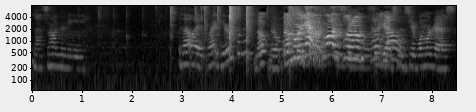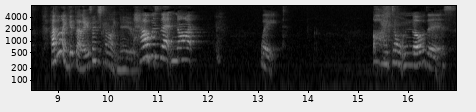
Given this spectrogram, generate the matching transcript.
That's not your knee. Is that like right here or something? Nope. Nope. One more guess. Come on, Sloan. I Three guesses. You have one more guess. How did I get that? I guess I just kind of like knew. How is that not? Wait. Oh, I don't know this.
